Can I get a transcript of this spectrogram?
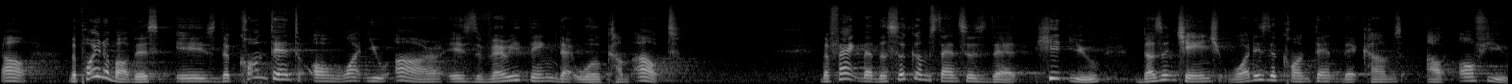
Now, the point about this is the content of what you are is the very thing that will come out. The fact that the circumstances that hit you doesn't change what is the content that comes out of you.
